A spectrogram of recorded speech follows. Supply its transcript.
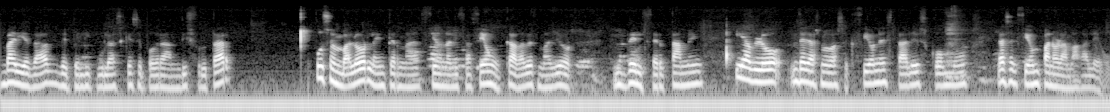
variedad de películas que se podrán disfrutar, puso en valor la internacionalización cada vez mayor del certamen y habló de las nuevas secciones tales como la sección Panorama Galego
